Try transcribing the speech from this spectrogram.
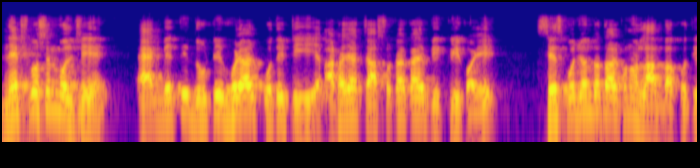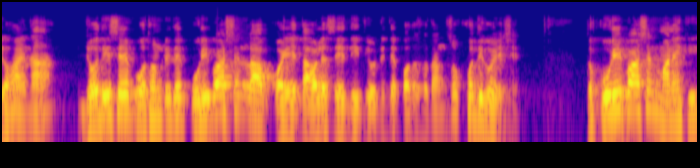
নেক্সট কোশ্চেন বলছে, এক ব্যক্তি দুটি ঘোড়ার প্রতিটি আট হাজার চারশো টাকায় বিক্রি করে, শেষ পর্যন্ত তার কোনো লাভ বা ক্ষতি হয় না। যদি সে প্রথমটিতে কুড়ি পার্সেন্ট লাভ করে, তাহলে সে দ্বিতীয়টিতে কত শতাংশ ক্ষতি করেছে? তো কুড়ি পার্সেন্ট মানে কি?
